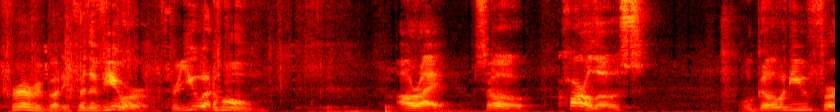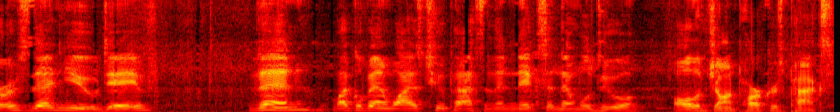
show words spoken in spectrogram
For everybody, for the viewer, for you at home. All right. So, Carlos, we'll go with you first, then you, Dave. Then Michael Van Wy's two packs and then Nick's and then we'll do all of John Parker's packs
